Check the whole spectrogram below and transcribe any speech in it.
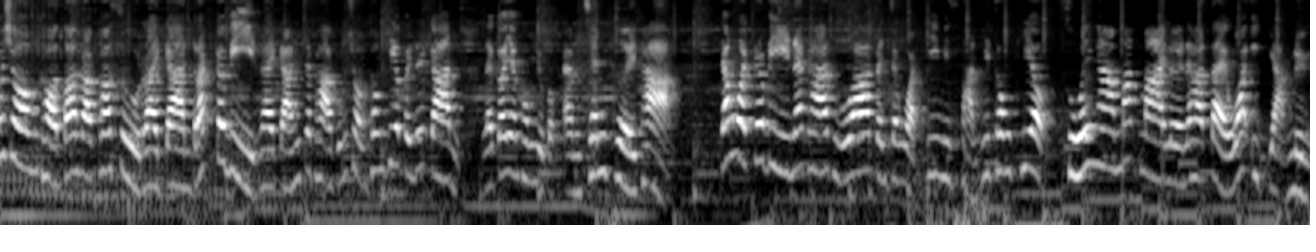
ผู้ชมขอต้อนรับเข้าสู่รายการรักกระบี่รายการที่จะพาคุณผู้ชมท่องเที่ยวไปด้วยกัน และก็ยังคงอยู่กับแอมเช่นเคยค่ะ จังหวัดกระบี่นะคะ ถือว่าเป็นจังหวัดที่มีสถานที่ท่องเที่ยว สวยงามมากมายเลยนะคะ แต่ว่าอีกอย่างหนึ่ง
